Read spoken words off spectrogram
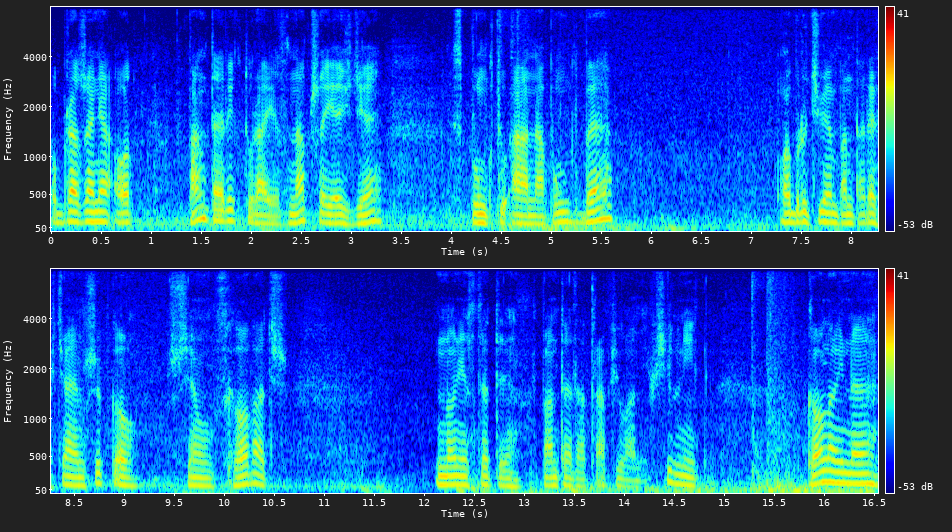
obrażenia od pantery, która jest na przejeździe z punktu A na punkt B. Obróciłem panterę, chciałem szybko się schować. No niestety pantera trafiła mi w silnik. Kolejne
